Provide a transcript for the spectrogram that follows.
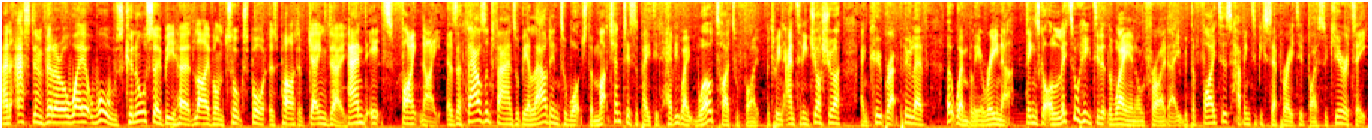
and Aston Villa away at Wolves can also be heard live on Talksport as part of game day. And it's fight night, as a thousand fans will be allowed in to watch the much anticipated heavyweight world title fight between Anthony Joshua and Kubrat Pulev at Wembley Arena. Things got a little heated at the weigh in on Friday, with the fighters having to be separated by security.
